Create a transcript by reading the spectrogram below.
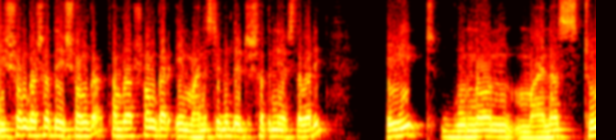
এই সংখ্যার সাথে এই সংখ্যা আমরা সংখ্যার এই মাইনাসটা কিন্তু এটার সাথে নিয়ে আসতে পারি। এইট গুণন মাইনাস টু।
